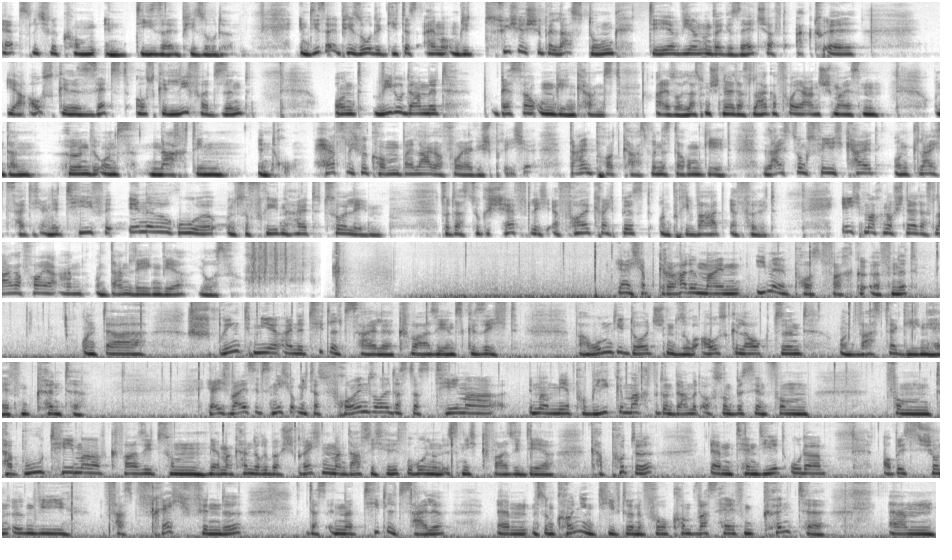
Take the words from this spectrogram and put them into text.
herzlich willkommen in dieser Episode. In dieser Episode geht es einmal um die psychische Belastung, der wir in unserer Gesellschaft aktuell ja ausgesetzt, ausgeliefert sind und wie du damit besser umgehen kannst. Also lass uns schnell das Lagerfeuer anschmeißen und dann hören wir uns nach dem Intro. Herzlich willkommen bei Lagerfeuergespräche, dein Podcast, wenn es darum geht, Leistungsfähigkeit und gleichzeitig eine tiefe innere Ruhe und Zufriedenheit zu erleben, sodass du geschäftlich erfolgreich bist und privat erfüllt. Ich mache noch schnell das Lagerfeuer an und dann legen wir los. Ja, ich habe gerade mein E-Mail-Postfach geöffnet und da springt mir eine Titelzeile quasi ins Gesicht. Warum die Deutschen so ausgelaugt sind und was dagegen helfen könnte. Ja, ich weiß jetzt nicht, ob mich das freuen soll, dass das Thema immer mehr publik gemacht wird und damit auch so ein bisschen vom, vom Tabuthema quasi zum, ja, man kann darüber sprechen, man darf sich Hilfe holen und ist nicht quasi der Kaputte ähm, tendiert oder ob ich es schon irgendwie fast frech finde, dass in einer Titelzeile ähm, so ein Konjunktiv drin vorkommt, was helfen könnte. Ähm,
